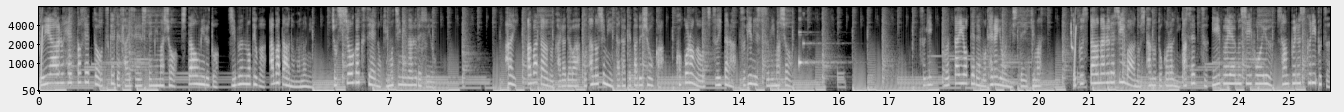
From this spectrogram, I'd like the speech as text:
VR ヘッドセットをつけて再生してみましょう。下を見ると、自分の手がアバターのものに、女子小学生の気持ちになるですよ。はい、アバターの体はお楽しみいただけたでしょうか心が落ち着いたら次に進みましょう。次、物体を手で持てるようにしていきます。エクスターナルレシーバーの下のところに Assets EVMC4U サンプルスクリプツ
